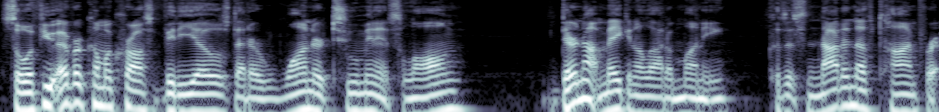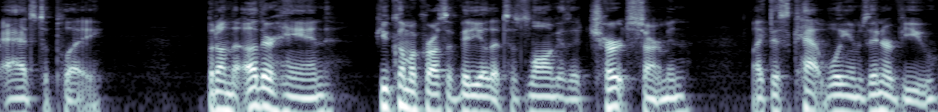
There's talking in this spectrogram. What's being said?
So if you ever come across videos that are one or two minutes long, they're not making a lot of money because it's not enough time for ads to play. But on the other hand, if you come across a video that's as long as a church sermon, like this Katt Williams interview,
